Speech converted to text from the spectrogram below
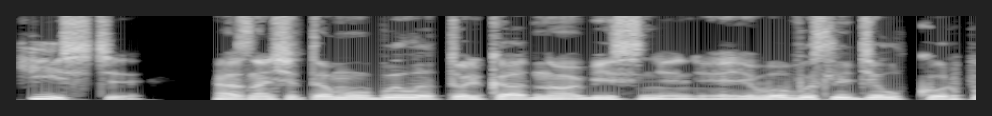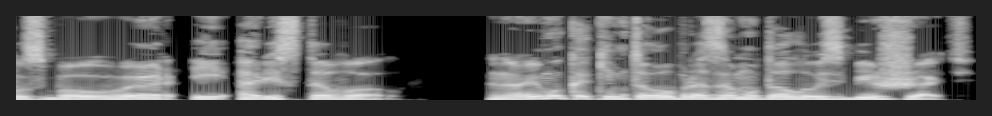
кисти, а значит, тому было только одно объяснение. Его выследил корпус Боувер и арестовал. Но ему каким-то образом удалось бежать.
